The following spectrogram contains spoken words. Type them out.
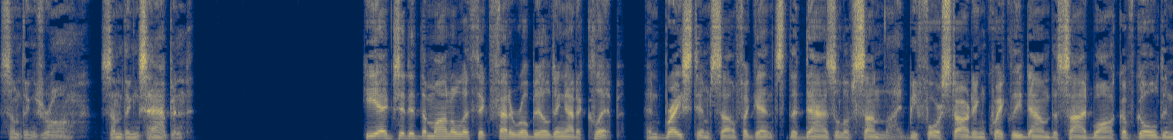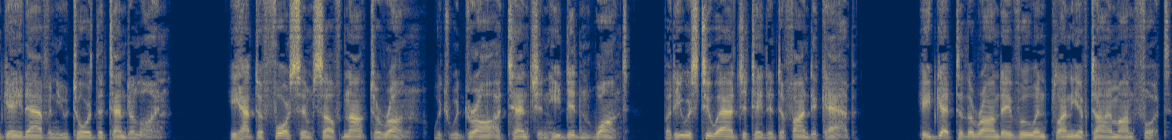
Something's wrong. Something's happened. He exited the monolithic federal building at a clip and braced himself against the dazzle of sunlight before starting quickly down the sidewalk of Golden Gate Avenue toward the Tenderloin. He had to force himself not to run, which would draw attention he didn't want, but he was too agitated to find a cab. He'd get to the rendezvous in plenty of time on foot,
